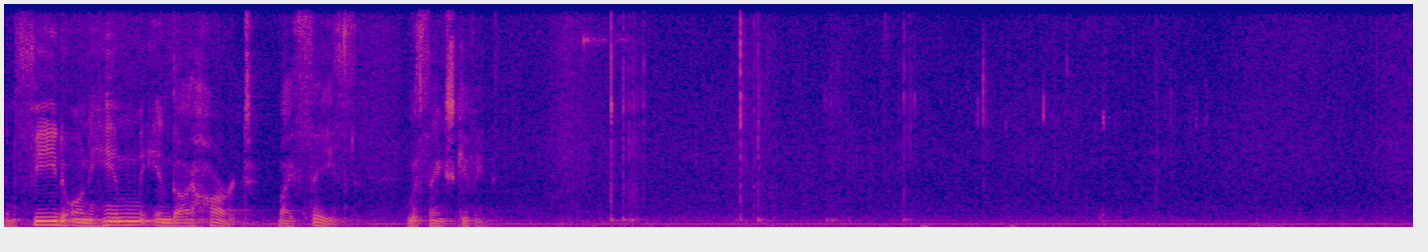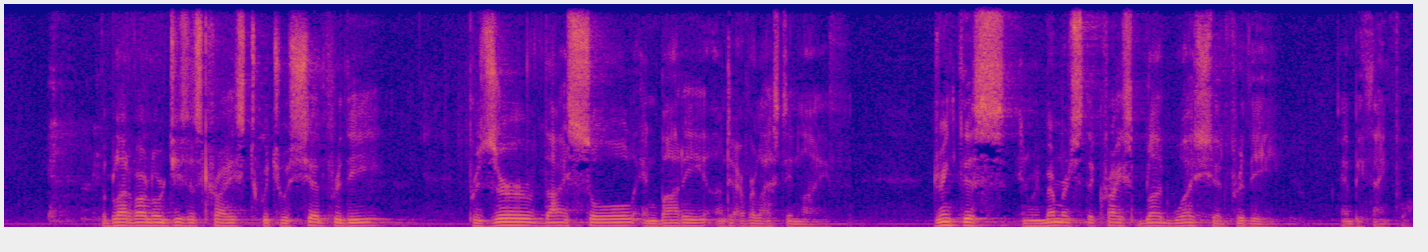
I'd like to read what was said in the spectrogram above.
and feed on him in thy heart by faith with thanksgiving. The blood of our Lord Jesus Christ, which was shed for thee, preserve thy soul and body unto everlasting life. Drink this in remembrance that Christ's blood was shed for thee, and be thankful.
